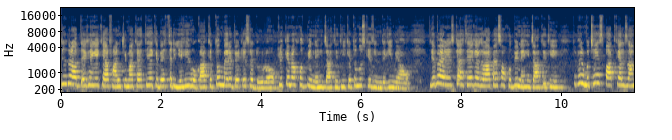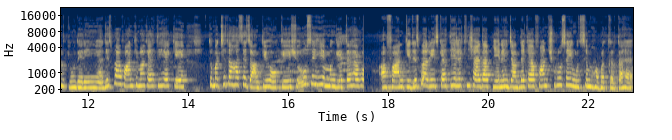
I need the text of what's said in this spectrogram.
जिस पर आप देखेंगे कि अफ़ान की माँ कहती है कि बेहतर यही होगा कि तुम मेरे बेटे से दूर रहो, क्योंकि मैं खुद भी नहीं चाहती थी कि तुम उसकी ज़िंदगी में आओ। जब अरीज कहती है कि अगर आप ऐसा खुद भी नहीं चाहती थी तो फिर मुझे इस बात का इल्ज़ाम क्यों दे रही हैं? जिस पर अफान की माँ कहती है कि तुम अच्छी तरह से जानती हो कि शुरू से ही मंगेतर है, वो अफ़ान की, जिस पर रीज कहती है, लेकिन शायद आप ये नहीं जानते कि अफ़ान शुरू से ही मुझसे मोहब्बत करता है।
